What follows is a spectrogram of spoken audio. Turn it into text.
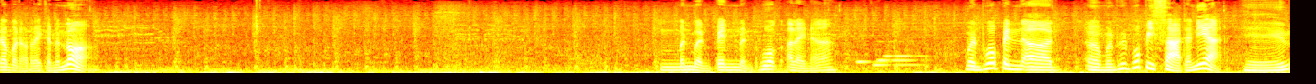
นั่นมันอะไรกันนั่นน่ะมันเหมือนเป็นเหมือนพวกอะไรนะ เหมือนพวกเป็นเอ่อเออเหมือนเป็นพวกปีศาจนะเนี่ย เห็น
